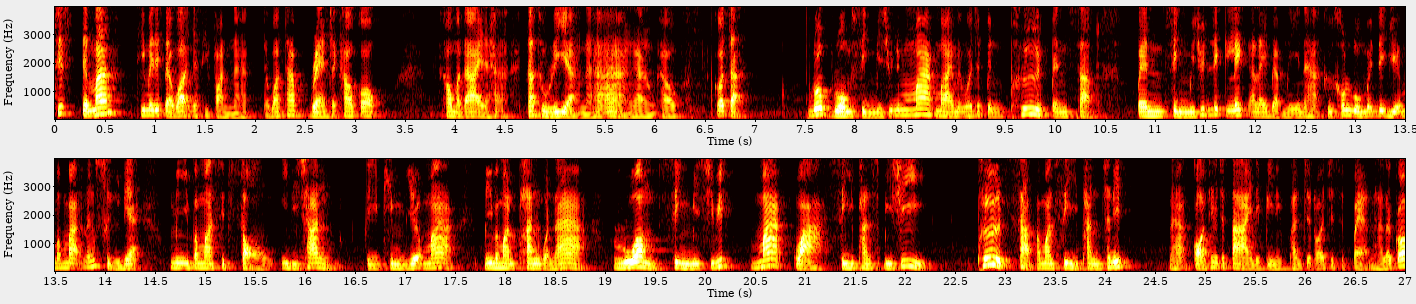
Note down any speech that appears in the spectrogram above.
Systema ที่ไม่ได้แปลว่ายาสีฟันนะฮะแต่ว่าถ้าแบรนด์จะเข้าก็เข้ามาได้นะฮะ Naturia นะฮะงานของเขาก็จะรวบรวมสิ่งมีชีวิตมากมาย ไม่ว่าจะเป็นพืชเป็นสัตว์ เป็นสิ่งมีชีวิตเล็ก ๆ อะไรแบบนี้นะฮะคือเขารวมไม่ได้เยอะมากๆหนังสือเนี่ยมีประมาณ 12 edition ตีพิมพ์เยอะมาก มีประมาณพันกว่าหน้า รวมสิ่งมีชีวิตมากกว่า 4,000 สปีชีส์พืชสัตว์ประมาณ 4,000 ชนิดนะฮะก่อนที่จะตายในปี 1778 นะฮะแล้วก็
